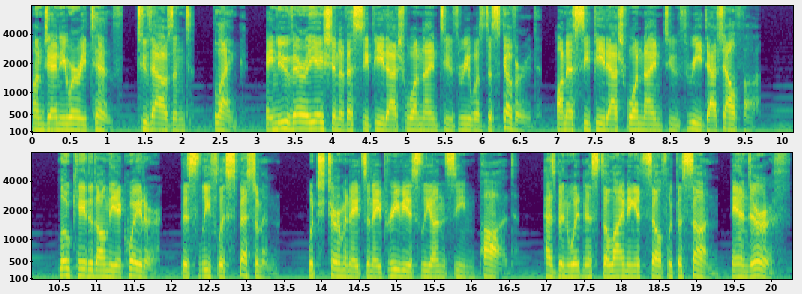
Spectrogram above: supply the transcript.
On January 10th, 2000, blank, a new variation of SCP 1923 was discovered on SCP 1923 Alpha. Located on the equator, this leafless specimen, which terminates in a previously unseen pod, has been witnessed aligning itself with the Sun and Earth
